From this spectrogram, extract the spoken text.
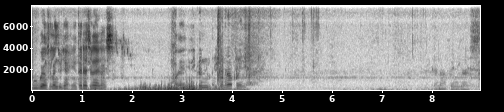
bubu yang selanjutnya. Ini tadi hasilnya guys. Kemarin ini kan ikan apa ini apa ini guys.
